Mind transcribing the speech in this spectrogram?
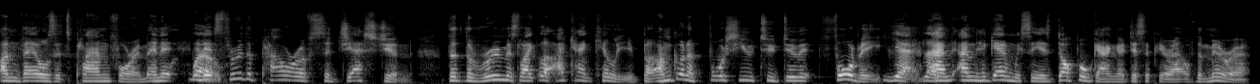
unveils its plan for him and it and it's through the power of suggestion that the room is like look i can't kill you but i'm gonna force you to do it for me Yeah, like- and and again we see his doppelganger disappear out of the mirror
